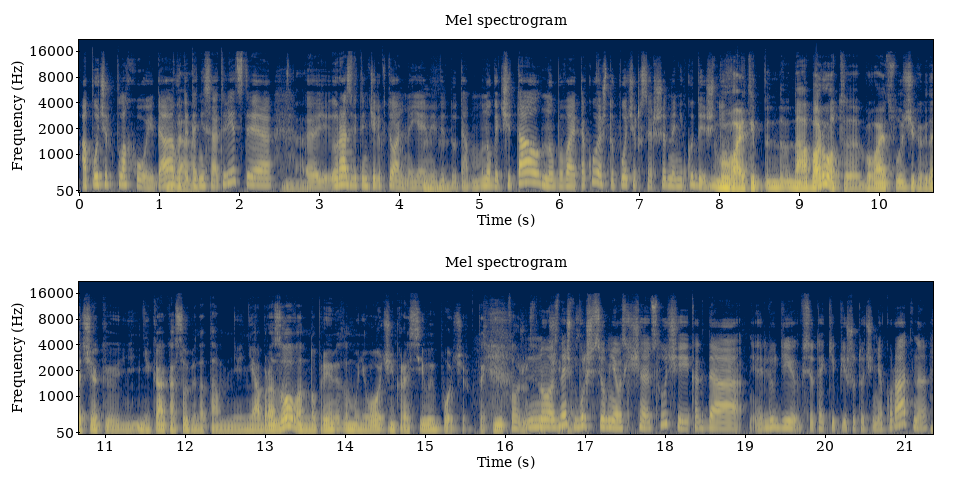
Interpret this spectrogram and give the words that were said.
а почерк плохой, да, да. вот это несоответствие, да. э, развит интеллектуально, я имею в виду, там много читал, но бывает такое, что почерк совершенно никудышний. Бывает и наоборот, бывают случаи, когда человек никак особенно там не, не образован, но при этом у него очень красивый почерк. Такие тоже случаи. Но, знаешь, больше всего меня восхищают случаи, когда люди все-таки пишут очень аккуратно, угу.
